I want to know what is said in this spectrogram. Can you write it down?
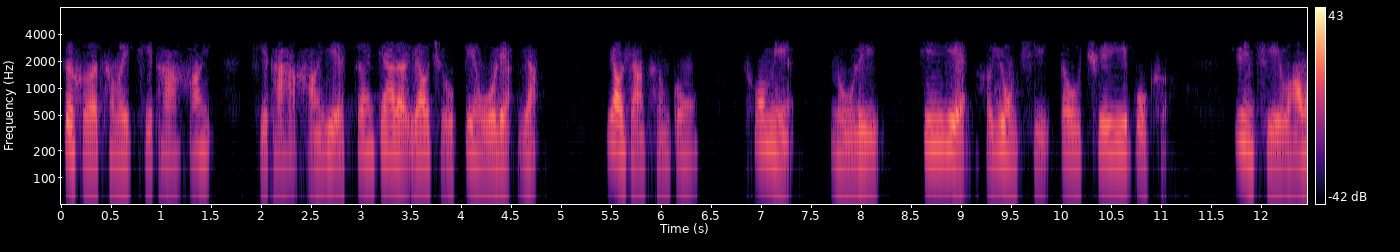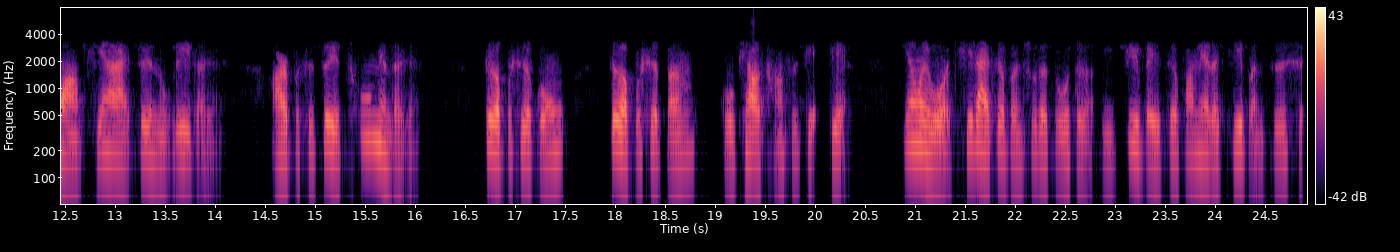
这和成为其他行其他行业专家的要求并无两样。要想成功，聪明、努力、经验和运气都缺一不可。运气往往偏爱最努力的人，而不是最聪明的人。这不是公，这不是本股票常识简介，因为我期待这本书的读者已具备这方面的基本知识。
